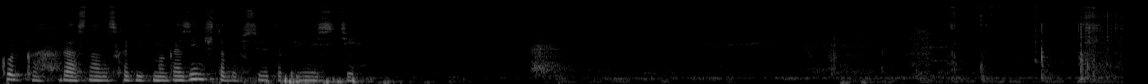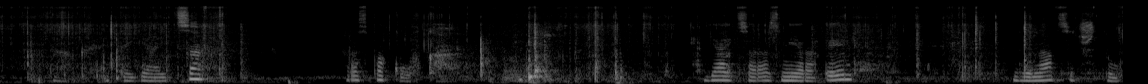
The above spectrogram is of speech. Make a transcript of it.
Сколько раз надо сходить в магазин, чтобы все это принести? Так, это яйца. Распаковка. Яйца размера L. 12 штук.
